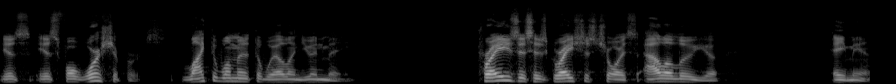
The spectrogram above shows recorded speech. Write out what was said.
is, is for worshipers, like the woman at the well and you and me. Praise is his gracious choice. Alleluia. Amen.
